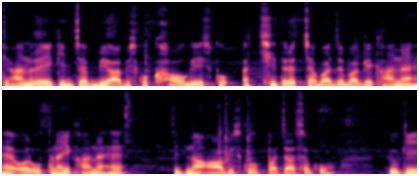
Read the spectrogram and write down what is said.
ध्यान रहे कि जब भी आप इसको खाओगे, इसको अच्छी तरह चबा चबा के खाना है और उतना ही खाना है जितना आप इसको पचा सको। क्योंकि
